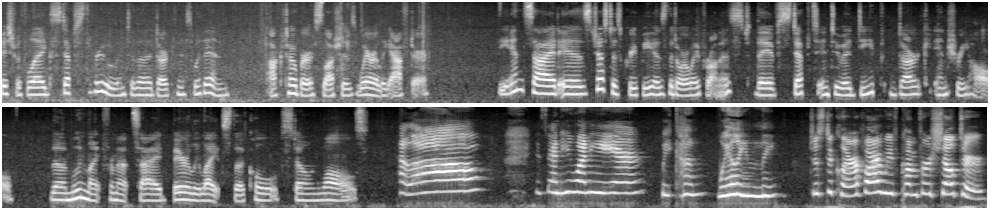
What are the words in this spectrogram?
Fish with Legs steps through into the darkness within. October sloshes warily after. The inside is just as creepy as the doorway promised. They've stepped into a deep, dark entry hall. The moonlight from outside barely lights the cold stone walls. Hello? Is anyone here? We come willingly. Just to clarify, we've come for shelter,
